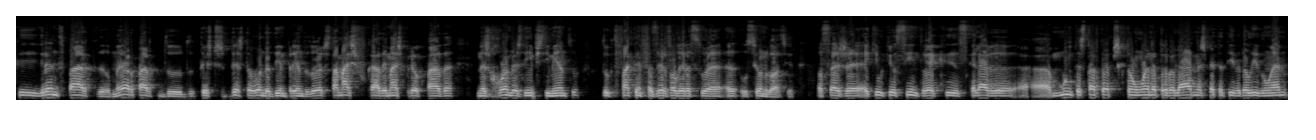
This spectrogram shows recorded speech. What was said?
que grande parte, a maior parte do, do, destes, desta onda de empreendedores está mais focada e mais preocupada nas rondas de investimento do que de facto em fazer valer a sua, a, o seu negócio. Ou seja, aquilo que eu sinto é que, se calhar, há muitas startups que estão um ano a trabalhar na expectativa dali de um ano,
